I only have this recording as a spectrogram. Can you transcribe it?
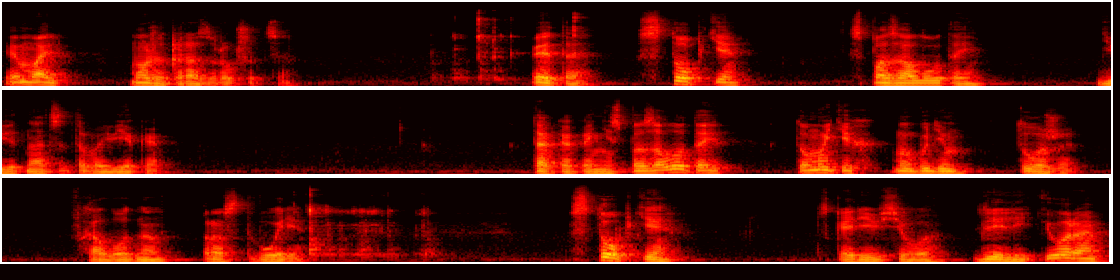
эмаль может разрушиться. Это стопки с позолотой 19 века так как они с позолотой, то мыть их мы будем тоже в холодном растворе. Стопки, скорее всего, для ликера.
